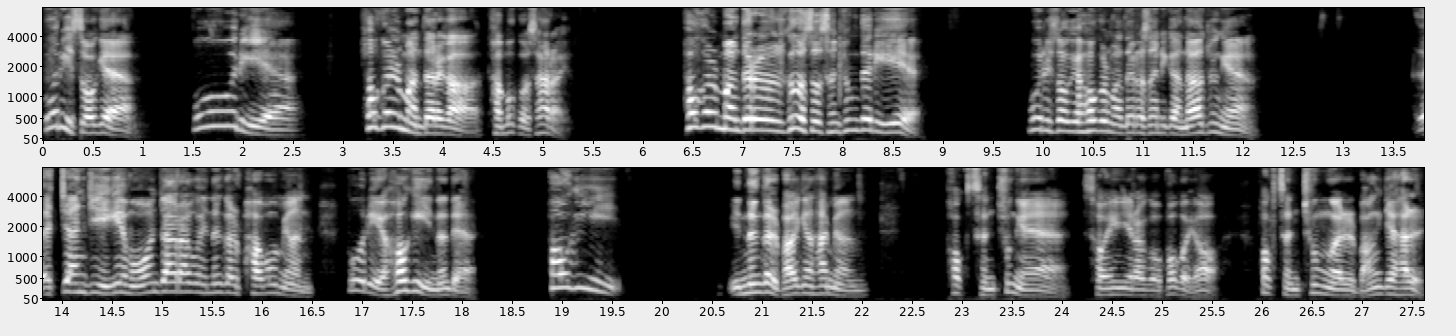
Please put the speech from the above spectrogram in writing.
뿌리 속에 뿌리에 흙을 만들어가 파먹고 살아요. 흙을 만들어 그어서 선충들이 뿌리 속에 흙을 만들었으니까 나중에 어쩐지 이게 뭔 자라고 있는 걸 파보면 뿌리에 흙이 있는데 흙이 있는 걸 발견하면 흙선충의 소행이라고 보고요. 흙선충을 방지할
